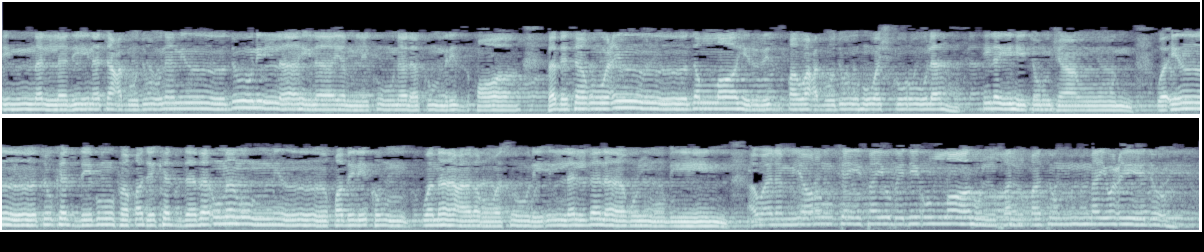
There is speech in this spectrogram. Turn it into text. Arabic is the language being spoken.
إن الذين تعبدون من دون الله لا يملكون لكم رزقا فابتغوا عند الله الرزق واعبدوه واشكروا له إليه ترجعون وإن تكذبوا فقد كذب أمم من قبلكم وما على الرسول إلا البلاغ المبين أولم يروا كيف يبدئ الله الخلق ثم يعيده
